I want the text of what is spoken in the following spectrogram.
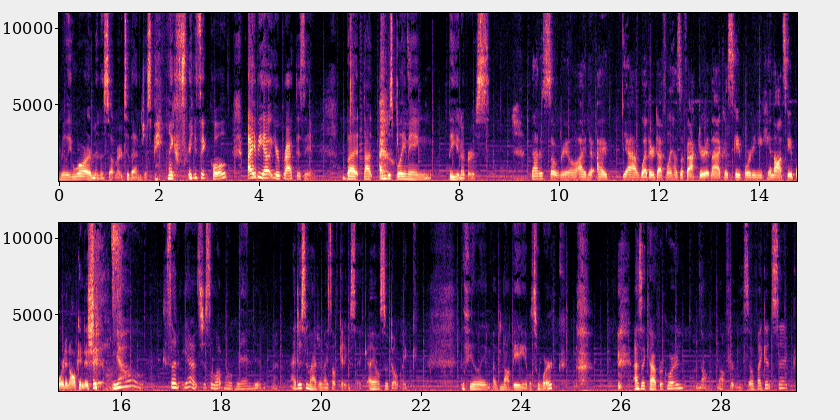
really warm in the summer to then just being like freezing cold, I'd be out here practicing. But that I'm just blaming the universe. That is so real. I know. I yeah, weather definitely has a factor in that because skateboarding you cannot skateboard in all conditions. No, because then yeah, it's just a lot more wind, and I just imagine myself getting sick. I also don't like the feeling of not being able to work as a Capricorn. No, not for me. So if I get sick,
